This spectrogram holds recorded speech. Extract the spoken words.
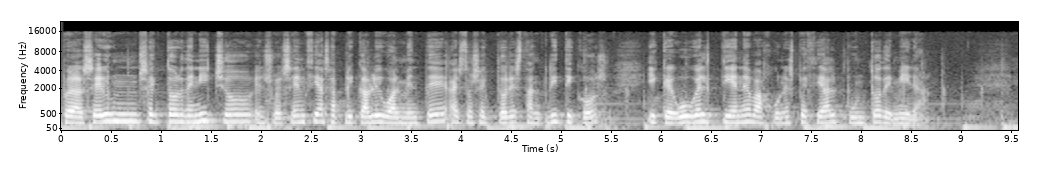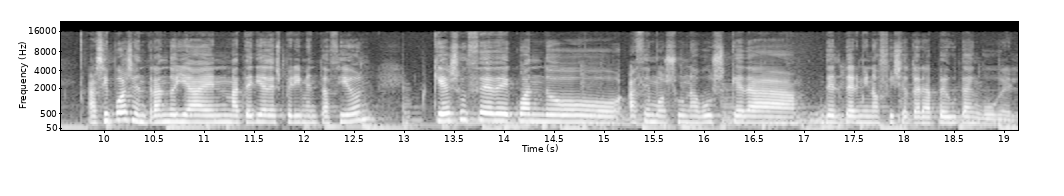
pero al ser un sector de nicho, en su esencia es aplicable igualmente a estos sectores tan críticos y que Google tiene bajo un especial punto de mira. Así pues, entrando ya en materia de experimentación, ¿qué sucede cuando hacemos una búsqueda del término fisioterapeuta en Google?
